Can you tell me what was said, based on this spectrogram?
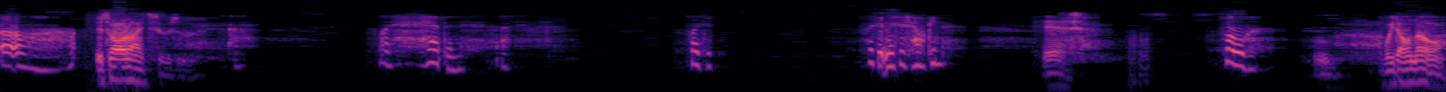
Oh, It's all right, Susan. What happened? Uh, was it. Was it Mrs. Hogan? Yes. Who? We don't know.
